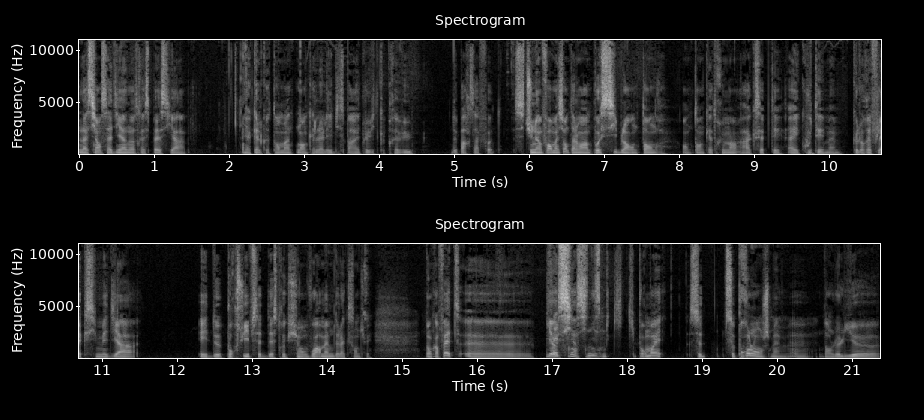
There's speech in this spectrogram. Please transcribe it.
la science a dit à notre espèce il y a, il y a quelque temps maintenant qu'elle allait disparaître plus vite que prévu, de par sa faute. C'est une information tellement impossible à entendre en tant qu'être humain, à accepter, à écouter même, que le réflexe immédiat est de poursuivre cette destruction, voire même de l'accentuer. Donc en fait, euh, il y a aussi un cynisme qui, qui pour moi se, se prolonge même euh, dans le lieu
